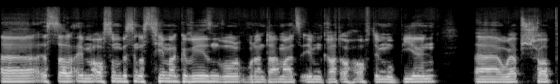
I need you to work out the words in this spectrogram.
äh, ist da eben auch so ein bisschen das Thema gewesen, wo, wo dann damals eben gerade auch auf dem mobilen äh, Webshop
